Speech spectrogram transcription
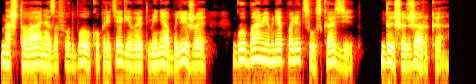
на что Аня за футболку притягивает меня ближе, губами мне по лицу скользит, дышит жарко.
